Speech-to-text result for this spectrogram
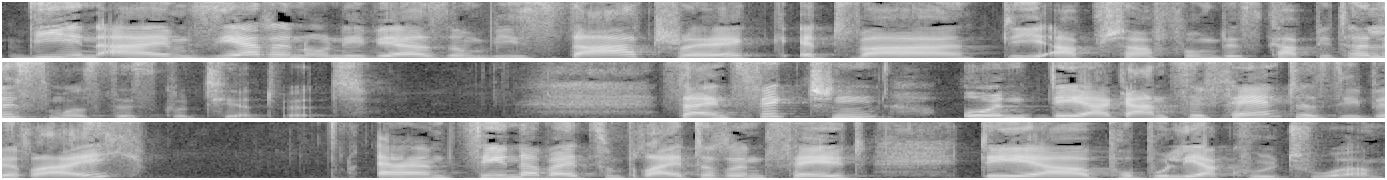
wie in einem Serienuniversum wie Star Trek etwa die Abschaffung des Kapitalismus diskutiert wird. Science Fiction und der ganze Fantasy-Bereich äh, zählen dabei zum breiteren Feld der Populärkultur.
